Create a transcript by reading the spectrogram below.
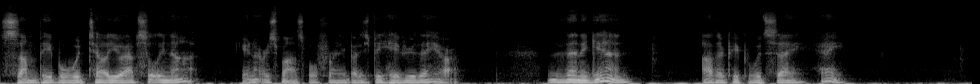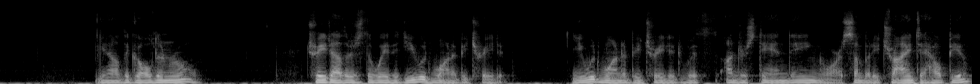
Some people would tell you absolutely not. You're not responsible for anybody's behavior, they are. Then again, other people would say, hey, you know, the golden rule treat others the way that you would want to be treated. You would want to be treated with understanding or somebody trying to help you.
